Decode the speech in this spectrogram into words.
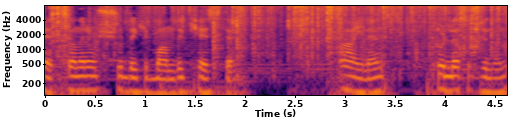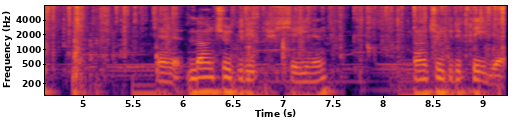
Evet sanırım şuradaki bandı kestim. Aynen fırlatıcının yani launcher grip şeyinin launcher grip değil ya.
